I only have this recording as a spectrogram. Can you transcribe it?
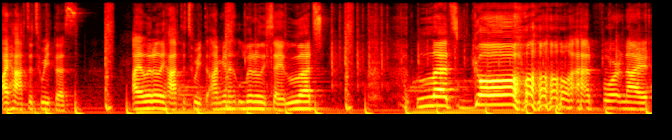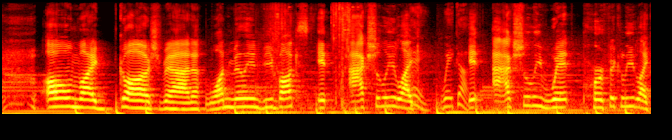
I have to tweet this. I literally have to tweet. I'm gonna literally say, let's... Let's go at Fortnite. Oh my gosh, man. 1 million V-Bucks. It actually, like... Hey, wake up. It actually went perfectly like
